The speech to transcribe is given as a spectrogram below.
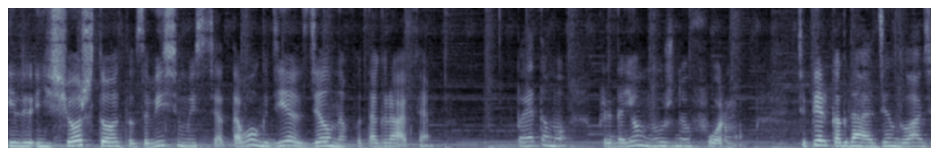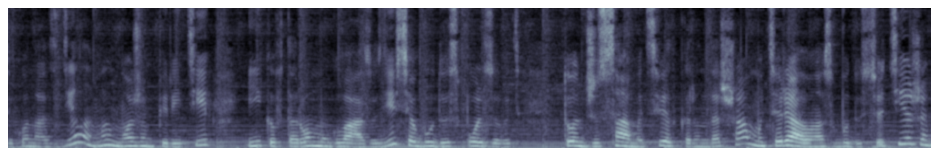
или еще что-то, в зависимости от того, где сделана фотография. Поэтому придаем нужную форму. Теперь, когда один глазик у нас сделан, мы можем перейти и ко второму глазу. Здесь я буду использовать тот же самый цвет карандаша, материалы у нас будут все те же.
